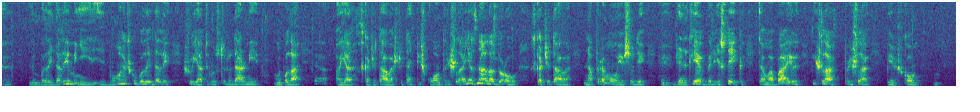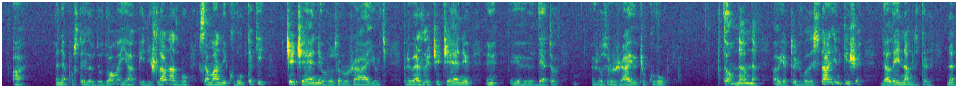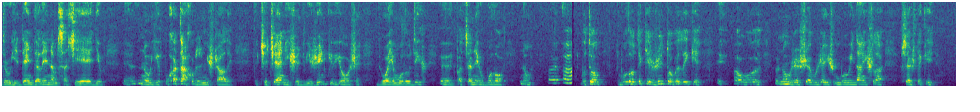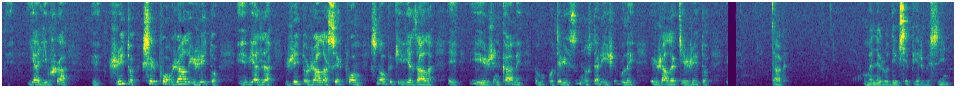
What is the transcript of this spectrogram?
Були дали мені, і бумажку були дали, що я тру- з трудармії була. Е, А я з Качетава так пішком прийшла. Я знала дорогу з Качетава напрямую сюди. Дженетлєк, Берлістейк, там Абаю, йшла, прийшла пішком. А мене пустили додому, я підійшла, у нас був саманний клуб такий, чеченів розгружають, привезли чеченів, е, е, де-то розгружають у клуб. Потім нам на, як то були сталінки ще, дали нам на другий день, дали нам сусідів, е, ну, їх по хатах розміщали. Чечені ще дві жінки в його, ще двоє молодих пацанів було. Ну, а було таке жито велике, е, а в- ну, вже ще вже бо війна йшла, все ж таки я лівша е, жито, серпом жали жито, в'яза жито жала серпом, снопики в'язала і, і жінками, котрі ну, старіші були, жала це жито. Так, у мене родився перший син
